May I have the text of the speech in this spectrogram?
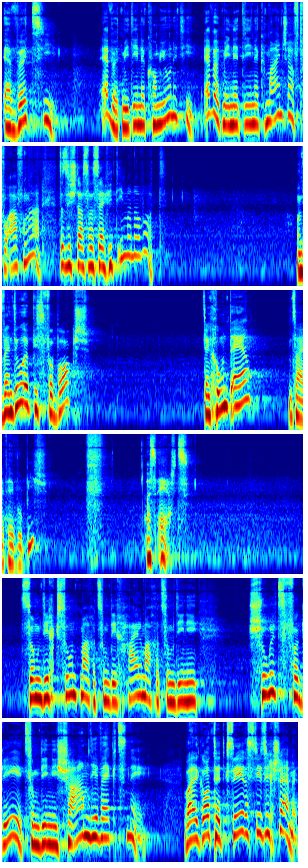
er will sie. Er will mit ihnen Community. Er will mit ihnen Gemeinschaft von Anfang an. Das ist das, was er heute immer noch will. Und wenn du etwas verbockst, dann kommt er und sagt, hey, wo bist du? Als erstes. Zum dich gesund machen, zum dich heil machen, zum deine Schuld zu vergehen, zum deine Scham dir wegzunehmen. Weil Gott hat gesehen, dass die sich schämen.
